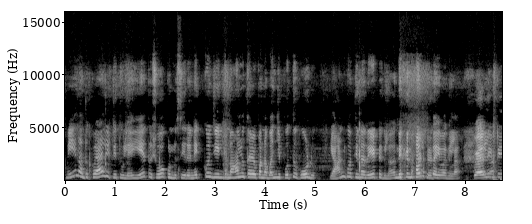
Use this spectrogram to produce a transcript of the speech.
ಮೇನ್ ಅದು ಕ್ವಾಲಿಟಿ ತುಲೆ ಏತು ಶೋಕುಂಡು ಸೀರೆ ನೆಕ್ಕೊಂಜಿ ಇಂಕ ನಾಲ್ಕು ಪನ್ನ ಬಂಜಿ ಪೊತ್ತು ಹೋಡು. ಯಾನ್ ಗೊತ್ತಿನ ರೇಟ್ಗಳ ನೆಕ್ ನಾಲ್ಕು ತೈವಾಗಲ ಕ್ವಾಲಿಟಿ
